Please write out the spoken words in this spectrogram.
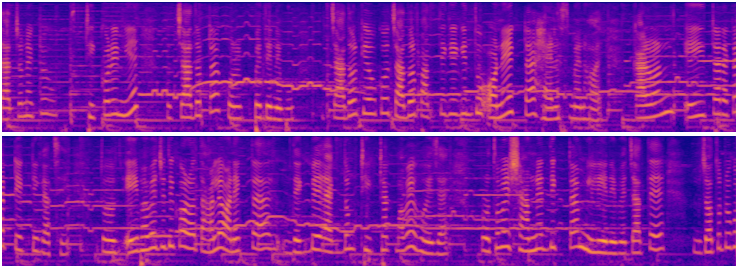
যার জন্য একটু ঠিক করে নিয়ে চাদরটা পেতে নেব। চাদর কেউ কেউ চাদর পাততে গিয়ে কিন্তু অনেকটা হ্যারাসমেন্ট হয়। কারণ এইটার একটা টেকনিক আছে। তো এইভাবে যদি করো, তাহলে অনেকটা দেখবে একদম ঠিকঠাকভাবে হয়ে যায়। প্রথমে সামনের দিকটা মিলিয়ে নেবে, যাতে যতটুকু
